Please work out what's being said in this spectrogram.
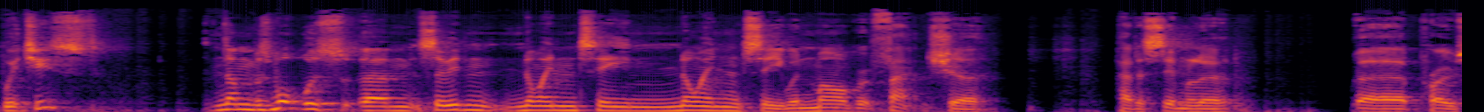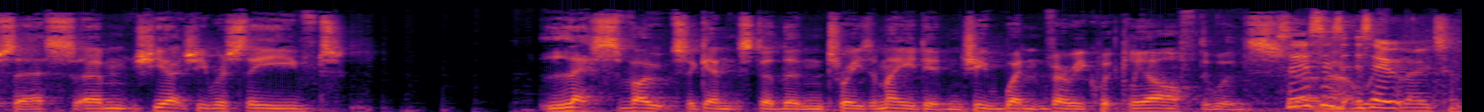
Which is numbers. What was. Um, so in 1990, when Margaret Thatcher had a similar uh, process, um, she actually received less votes against her than Theresa May did, and she went very quickly afterwards. So this Um, is so later.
